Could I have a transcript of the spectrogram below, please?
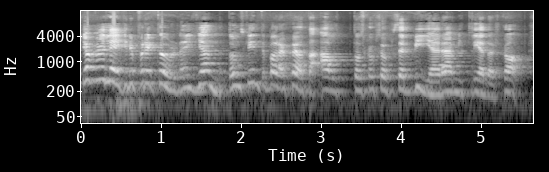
ja, men vi lägger det på rektorerna igen. De ska inte bara sköta allt, de ska också observera mitt ledarskap.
